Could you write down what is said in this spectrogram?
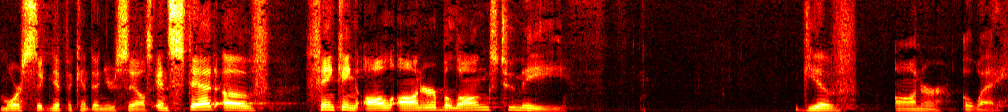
more significant than yourselves. Instead of thinking all honor belongs to me, give honor away.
